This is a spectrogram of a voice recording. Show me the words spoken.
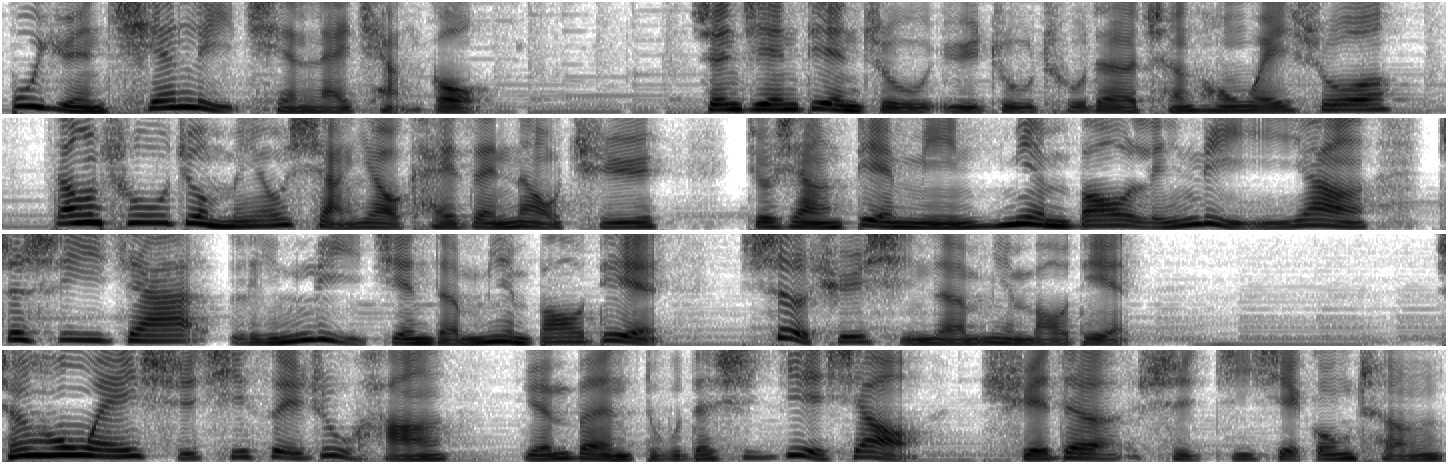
不远千里前来抢购。身兼店主与主厨的陈宏维说：“当初就没有想要开在闹区，就像店名‘面包邻里’一样，这是一家邻里间的面包店，社区型的面包店。”陈宏维十七岁入行。原本读的是夜校，学的是机械工程，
